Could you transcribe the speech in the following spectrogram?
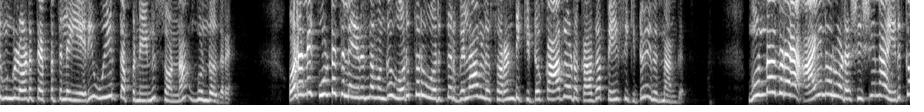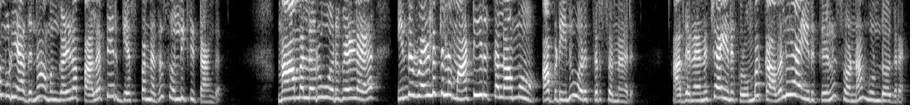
இவங்களோட தெப்பத்துல ஏறி உயிர் தப்புனேன்னு சொன்னா குண்டோதரன். உடனே கூட்டத்துல இருந்தவங்க ஒருத்தர் ஒருத்தர் விழாவில் சுரண்டிக்கிட்டும் காதோட காதா பேசிக்கிட்டும் இருந்தாங்க. குண்டோதர ஐநூறோட சிஷ்யனா இருக்க முடியாதுன்னு அவங்கள பல பேர் கெஸ் பண்ணதை சொல்லிக்கிட்டாங்க. மாமல்லரும் ஒருவேளை இந்த வெள்ளத்துல மாட்டி இருக்கலாமோ அப்படின்னு ஒருத்தர் சொன்னாரு. அதை நினைச்சா எனக்கு ரொம்ப கவலையா இருக்குன்னு சொன்னா குண்டோதரன்.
